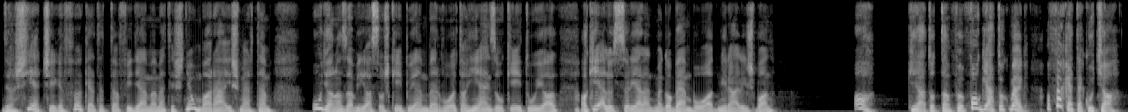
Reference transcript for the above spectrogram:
de a sietsége fölkeltette a figyelmemet, és nyomban ráismertem, ugyanaz a viaszos képű ember volt a hiányzó két ujjal, aki először jelent meg a Bembo admirálisban. Ah, kiáltottam föl, fogjátok meg, a fekete kutya!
